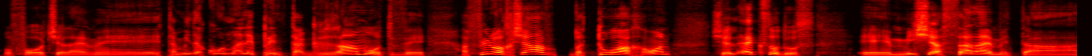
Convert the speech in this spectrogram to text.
הופעות שלהם, אה, תמיד הכל מלא פנטגרמות, ואפילו עכשיו, ב tour האחרון של אקסודוס, אה, מי שעשה להם את ה...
